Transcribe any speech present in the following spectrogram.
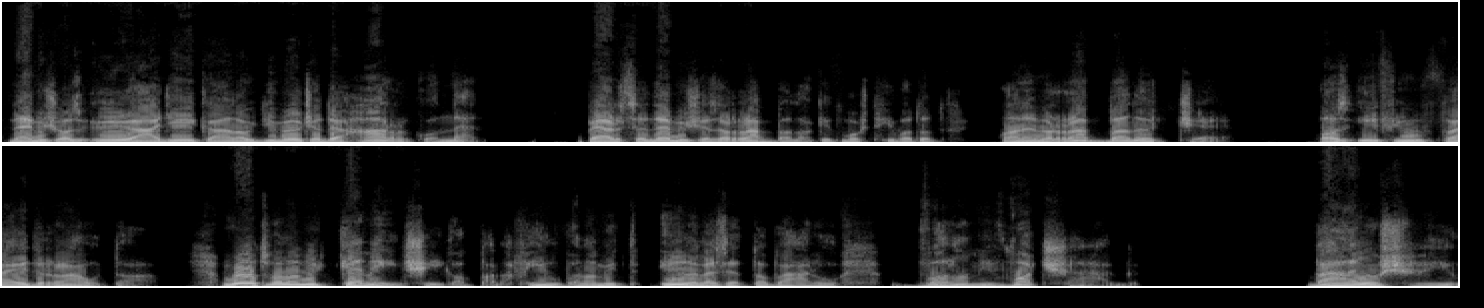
nem is az ő ágyékának gyümölcse, de Harkonnen. Persze nem is ez a Rabban, akit most hivatott, hanem Rabban öccse, az ifjú Fejd Rauta. Volt valami keménység abban a fiúban, amit élvezett a báró, valami vadság. Bájos fiú,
